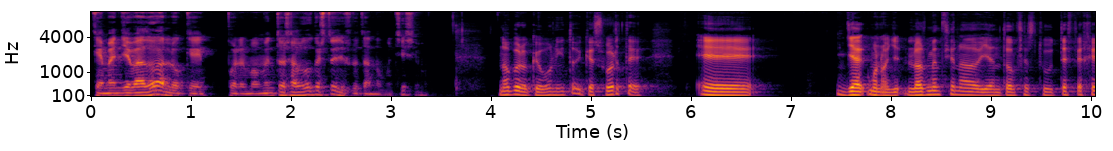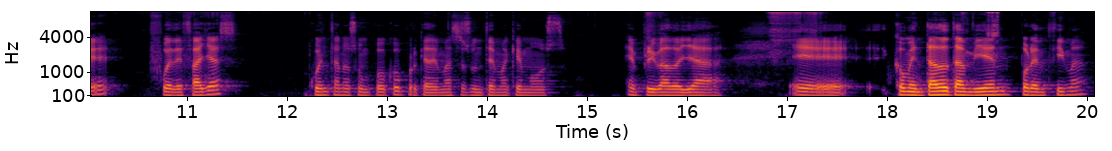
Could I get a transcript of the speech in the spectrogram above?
que me han llevado a lo que por el momento es algo que estoy disfrutando muchísimo. No, pero qué bonito y qué suerte. Eh, ya, bueno, lo has mencionado ya entonces, tu TFG fue de fallas. Cuéntanos un poco, porque además es un tema que hemos en privado ya eh, comentado también por encima.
